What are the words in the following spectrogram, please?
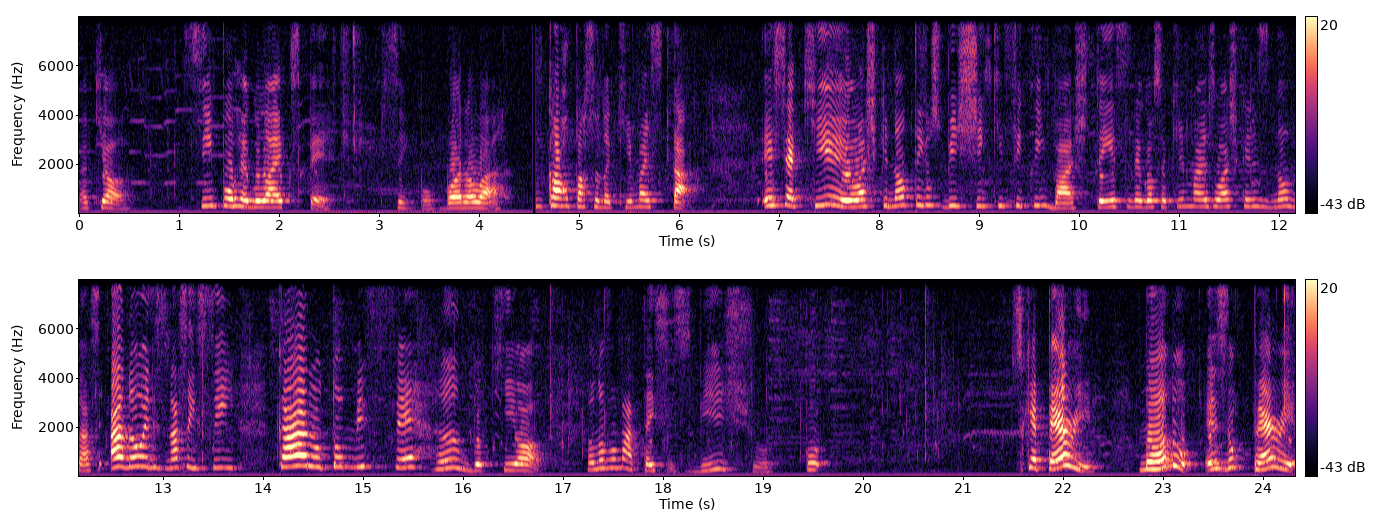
Aqui, ó. Simple Regular Expert. Simple, bora lá. Um carro passando aqui, mas tá. Esse aqui, eu acho que não tem os bichinhos que ficam embaixo. Tem esse negócio aqui, mas eu acho que eles não nascem. Ah, não, eles nascem sim. Cara, eu tô me ferrando aqui, ó. Eu não vou matar esses bichos. Isso aqui é Perry? Mano, eles não Perry.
